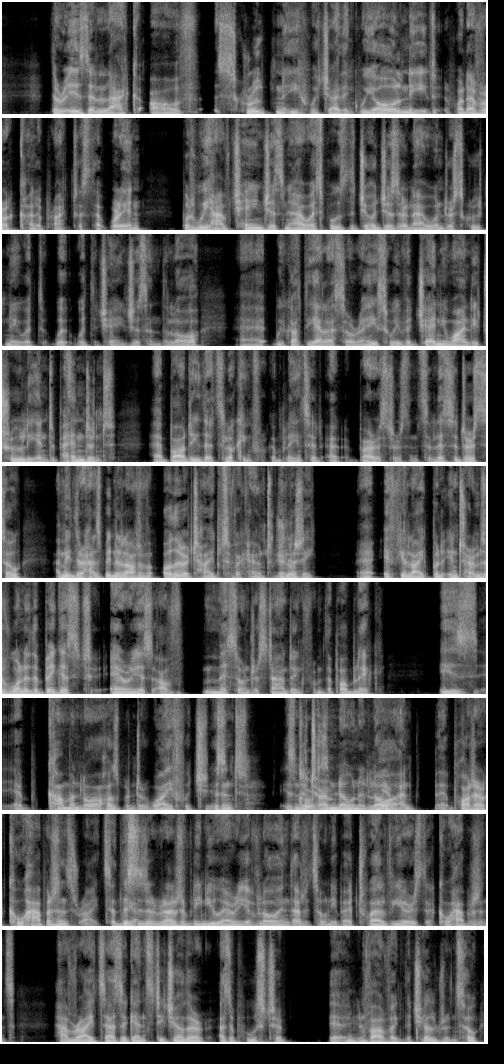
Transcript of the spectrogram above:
There is a lack of scrutiny, which I think we all need, whatever kind of practice that we're in. But we have changes now. I suppose the judges are now under scrutiny with with, with the changes in the law. Uh, we've got the LSRA, so we have a genuinely, truly independent uh, body that's looking for complaints at, at barristers and solicitors. So, I mean, there has been a lot of other types of accountability uh, if you like. But in terms of one of the biggest areas of misunderstanding from the public is uh, common law husband or wife, which isn't isn't a term known in law, Yeah. and uh, what are cohabitants' rights? And this Yeah. is a relatively new area of law in that it's only about twelve years that cohabitants have rights as against each other, as opposed to uh, Hmm. involving the children. So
